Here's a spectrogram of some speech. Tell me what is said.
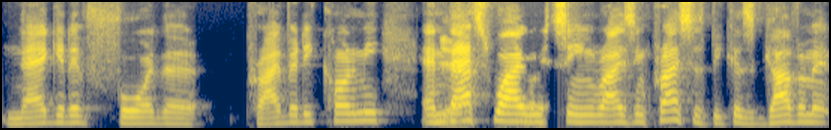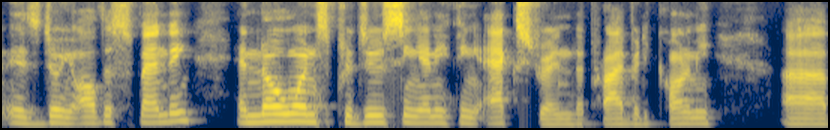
negative for the private economy and yeah. that's why we're seeing rising prices because government is doing all the spending and no one's producing anything extra in the private economy uh,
